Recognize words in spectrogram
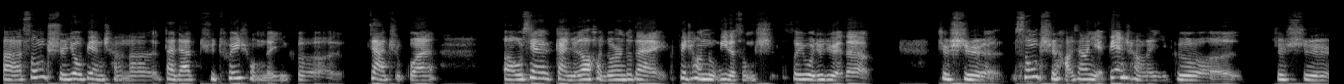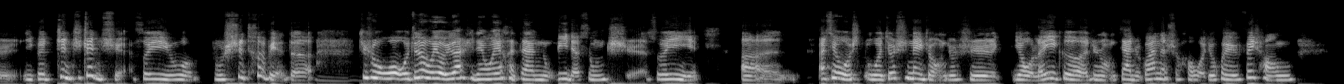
呃，松弛又变成了大家去推崇的一个价值观。呃，我现在感觉到很多人都在非常努力的松弛，所以我就觉得，就是松弛好像也变成了一个。就是一个政治正确，所以我不是特别的，就是我我觉得我有一段时间我也很在努力的松弛，所以呃，而且我我就是那种就是有了一个这种价值观的时候，我就会非常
